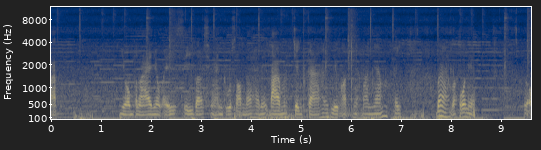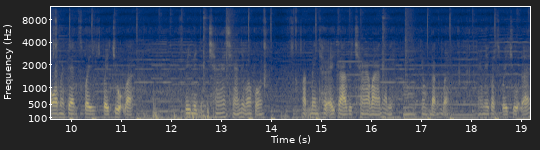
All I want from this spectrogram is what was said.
ឡាត់ញោមបន្លែញោមអីស៊ីបើឆ្ងាញ់គួរសមដែរហើយនេះដើមជើងផ្កាហើយយើងអត់អ្នកបានញ៉ាំហើយបាទបងប្អូននេះល្អមែនតើស្បៃស្បៃជ្រក់បាទស្បៃនេះឆាឆ្ងាញ់ទេបងប្អូន អត់មែនធ្វើអីក្រៅវិឆាបានទេនេះខ្ញុំដឹងបាទអានេះក៏ស្វ័យជក់ដែរ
